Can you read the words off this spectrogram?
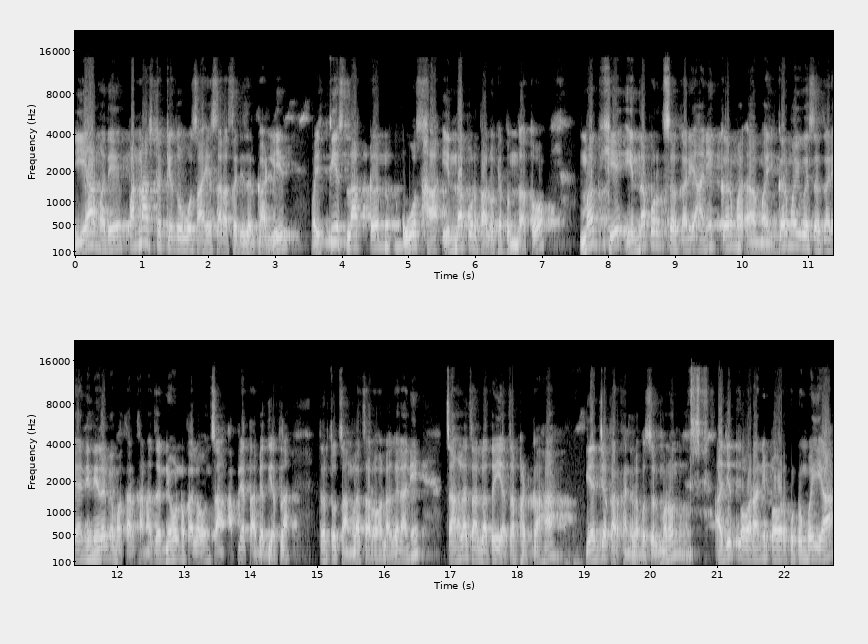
यामध्ये पन्नास टक्के जो ऊस आहे सरासरी जर काढली म्हणजे तीस लाख टन ऊस हा इंदापूर तालुक्यातून जातो. मग हे इंदापूर सहकारी आणि कर्म कर्मयुग सहकारी आणि निरविमा कारखाना जर निवडणुका लावून आपल्या ताब्यात घेतला तर तो चांगला चालवावा लागेल आणि चांगला चालला तर याचा फटका हा यांच्या कारखान्याला बसेल. म्हणून अजित पवार आणि पवार कुटुंब या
